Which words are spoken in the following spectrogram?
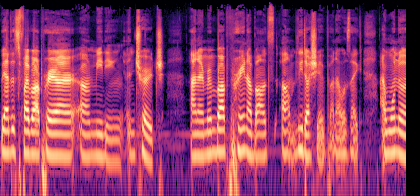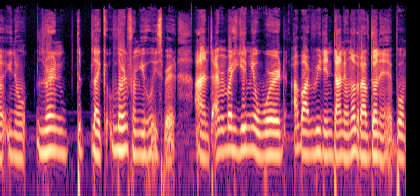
We had this five hour prayer uh, meeting in church. And I remember praying about um, leadership, and I was like, I want to, you know, learn the like learn from you, Holy Spirit. And I remember He gave me a word about reading Daniel. Not that I've done it, but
